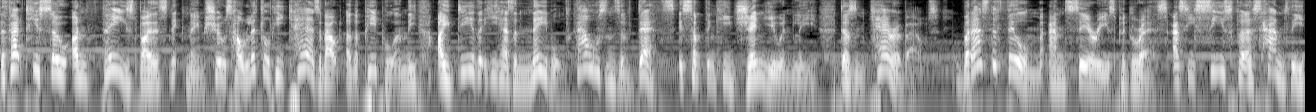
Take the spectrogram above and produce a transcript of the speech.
The fact he is so unfazed by this nickname shows how little he cares about other people, and the idea that he has enabled thousands of deaths is something he genuinely doesn't care about. But as the film and series progress, as he sees firsthand the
